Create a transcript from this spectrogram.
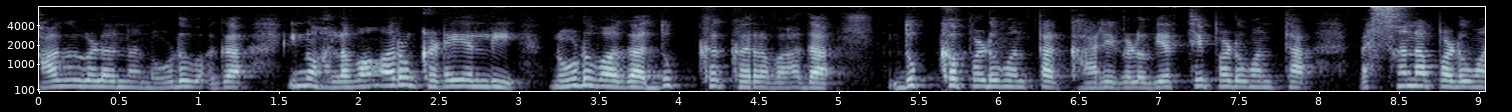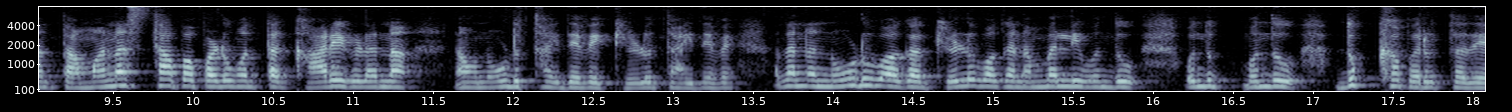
ಭಾಗಗಳನ್ನು ನೋಡುವಾಗ, ಇನ್ನು ಹಲವಾರು ಕಡೆಯಲ್ಲಿ ನೋಡುವಾಗ ದುಃಖಕರವಾದ ದುಃಖ ಪಡುವಂಥ ಕಾರ್ಯಗಳು ವ್ಯಥೆ ಪಡುವಂಥ ವ್ಯಸನ ಪಡುವಂಥ ಮನಸ್ತಾಪ ಪಡುವಂಥ ಕಾರ್ಯಗಳನ್ನು ನಾವು ನೋಡುತ್ತಾ ಇದ್ದೇವೆ, ಕೇಳುತ್ತಾ ಇದ್ದೇವೆ. ಅದನ್ನು ನೋಡುವಾಗ, ಕೇಳುವಾಗ ನಮ್ಮಲ್ಲಿ ಒಂದು ಒಂದು ಒಂದು ದುಃಖ ಬರುತ್ತದೆ,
